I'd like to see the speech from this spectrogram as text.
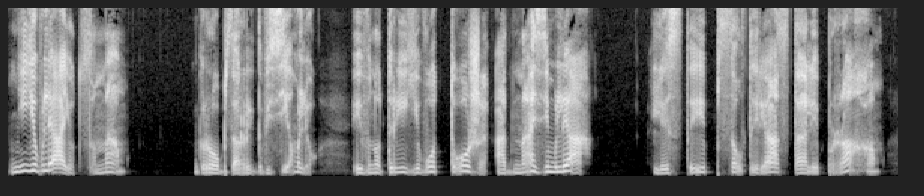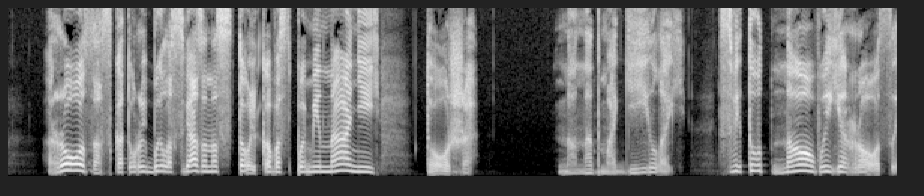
не являются нам. Гроб зарыт в землю, и внутри его тоже одна земля. Листы псалтыря стали прахом, роза, с которой было связано столько воспоминаний, тоже. Но над могилой цветут новые розы.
